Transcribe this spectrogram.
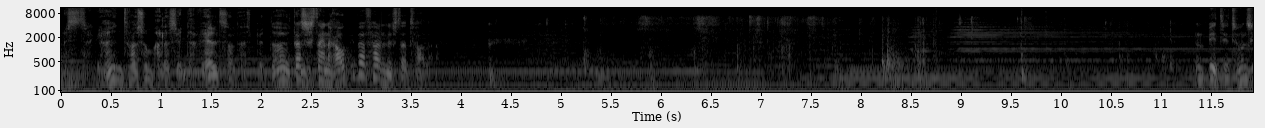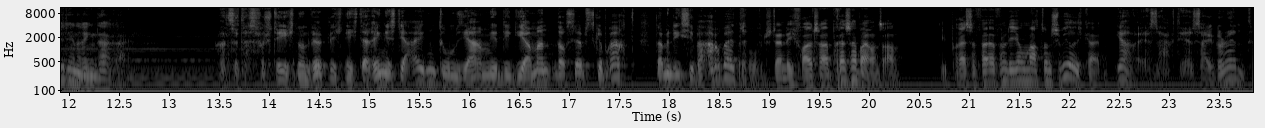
Mr. Grant, was um alles in der Welt soll das bedeuten? Das ist ein Raubüberfall, Mr. Toller. Bitte, tun Sie den Ring da rein. Also, das verstehe ich nun wirklich nicht. Der Ring ist Ihr Eigentum. Sie haben mir die Diamanten doch selbst gebracht, damit ich sie bearbeite. Es rufen ständig falsche Erpresser bei uns an. Die Presseveröffentlichung macht uns Schwierigkeiten. Ja, er sagte, er sei Grant.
